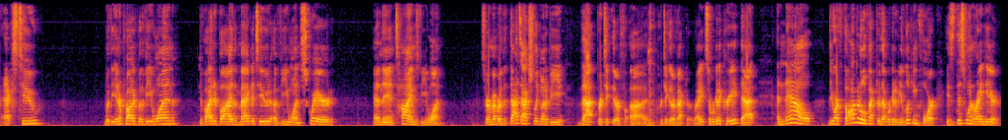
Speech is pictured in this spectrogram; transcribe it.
x2 with the inner product with v1 divided by the magnitude of v1 squared and then times v1. So remember that that's actually going to be that particular uh, particular vector, right? So we're going to create that, and now the orthogonal vector that we're going to be looking for is this one right here.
